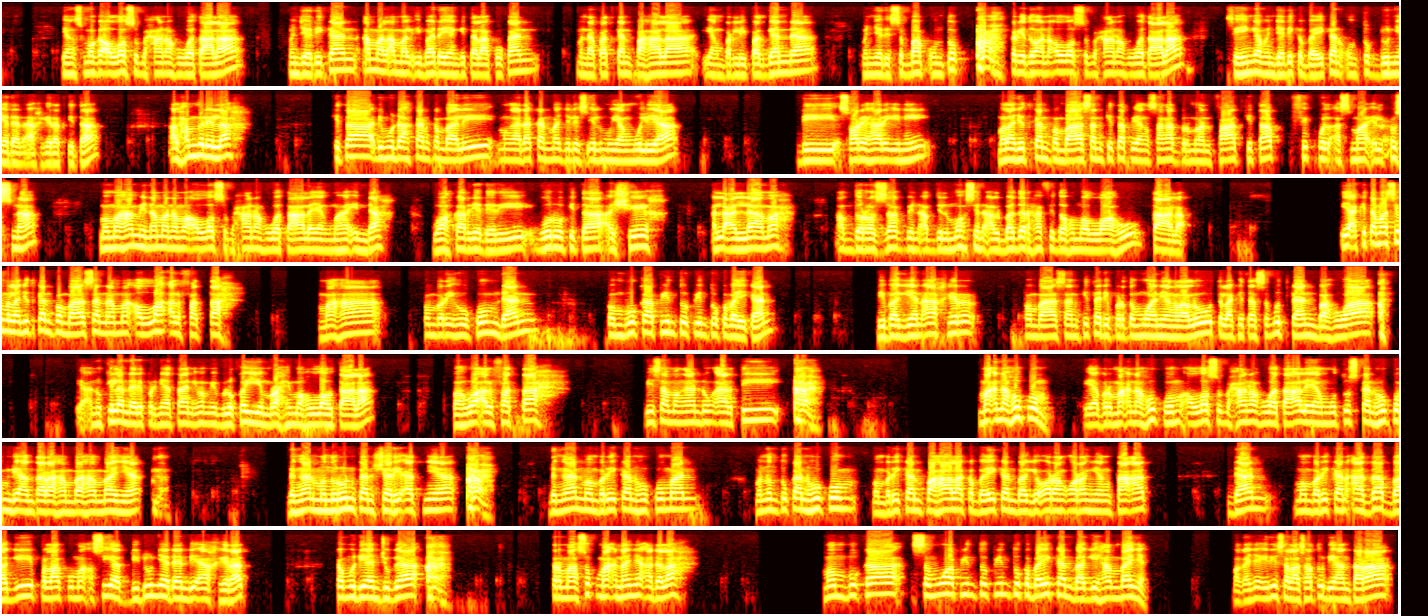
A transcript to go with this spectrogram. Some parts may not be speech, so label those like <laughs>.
Yang semoga Allah Subhanahu wa taala menjadikan amal-amal ibadah yang kita lakukan mendapatkan pahala yang berlipat ganda menjadi sebab untuk <clears throat> keridhaan Allah Subhanahu wa taala sehingga menjadi kebaikan untuk dunia dan akhirat kita. Alhamdulillah kita dimudahkan kembali mengadakan majelis ilmu yang mulia di sore hari ini melanjutkan pembahasan kitab yang sangat bermanfaat kitab Fiqhul Asmaul Husna memahami nama-nama Allah Subhanahu wa taala yang maha indah buah karya dari guru kita Syekh Al-Allamah Abdul Razak bin Abdul Muhsin Al-Badr hafidhahumallahu taala. Ya, kita masih melanjutkan pembahasan nama Allah Al-Fattah. Maha pemberi hukum dan pembuka pintu-pintu kebaikan. Di bagian akhir pembahasan kita di pertemuan yang lalu telah kita sebutkan bahwa <coughs> ya nukilan dari pernyataan Imam Ibnu Qayyim rahimahullah taala bahwa Al-Fattah bisa mengandung arti <coughs> makna hukum. Ya bermakna hukum. Allah Subhanahu wa taala yang memutuskan hukum di antara hamba-hambanya <coughs> dengan menurunkan syariatnya dengan memberikan hukuman menentukan hukum memberikan pahala kebaikan bagi orang-orang yang taat dan memberikan adab bagi pelaku maksiat di dunia dan di akhirat. Kemudian juga <clears throat> termasuk maknanya adalah membuka semua pintu-pintu kebaikan bagi hambanya. Makanya ini salah satu di antara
